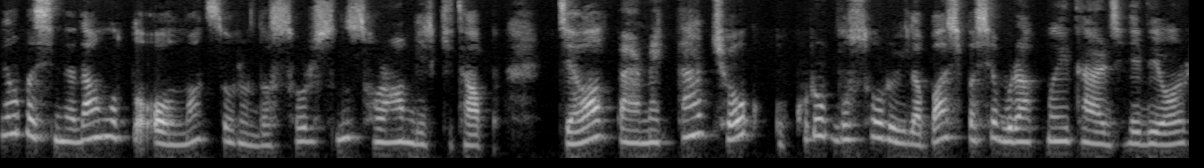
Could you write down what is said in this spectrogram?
yılbaşı neden mutlu olmak zorunda sorusunu soran bir kitap. Cevap vermekten çok okuru bu soruyla baş başa bırakmayı tercih ediyor.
